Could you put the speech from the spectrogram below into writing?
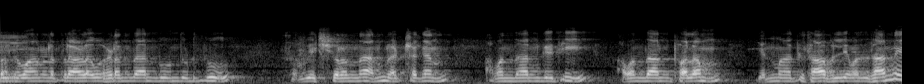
பகவானிடத்துல அளவு கடந்தான் பூந்துடுத்து சர்வேஸ்வரன் தான் ரட்சகன் அவன்தான் கதி அவன்தான் பலம். ஜென்மாக்கு சாபல்யம் அதுதான்னு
